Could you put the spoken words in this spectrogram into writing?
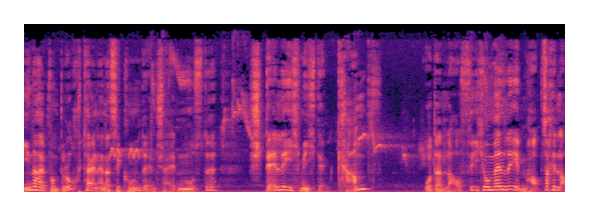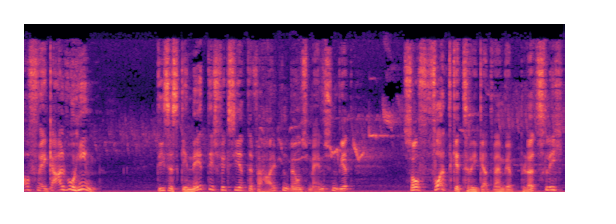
innerhalb von Bruchteilen einer Sekunde entscheiden musste, stelle ich mich dem Kampf oder laufe ich um mein Leben? Hauptsache laufen, egal wohin. Dieses genetisch fixierte Verhalten bei uns Menschen wird sofort getriggert, wenn wir plötzlich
